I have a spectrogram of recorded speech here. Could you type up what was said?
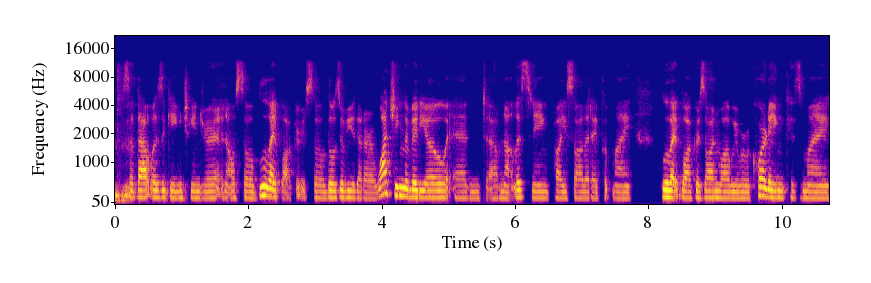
Mm-hmm. So that was a game changer, and also blue light blockers. So those of you that are watching the video and um, not listening probably saw that I put my blue light blockers on while we were recording because my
